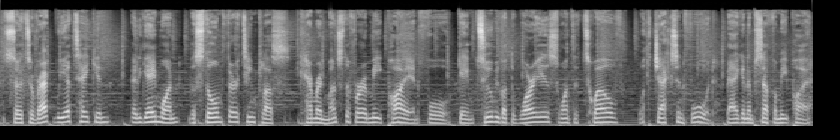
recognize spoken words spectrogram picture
So to wrap, we are taking in game 1, the Storm 13 plus, Cameron Munster for a meat pie, and for game 2 we got the Warriors 1 to 12, with Jackson Ford bagging himself a meat pie.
